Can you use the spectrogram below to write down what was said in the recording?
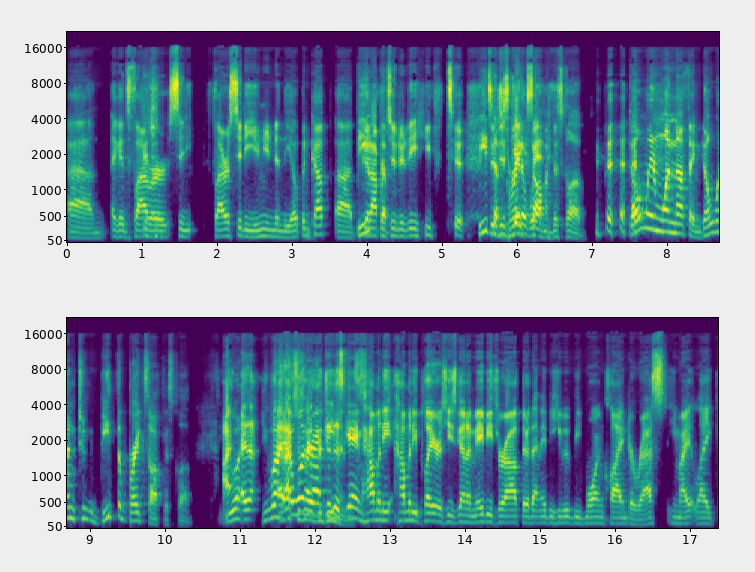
um, against Flower City. Flower City Union in the Open Cup. Uh, good opportunity to beat to the just brakes get a win. off of this club. Don't win one nothing. Don't win two. Beat the brakes off this club. You I, you I wonder after this game how many how many players he's going to maybe throw out there that maybe he would be more inclined to rest. He might like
